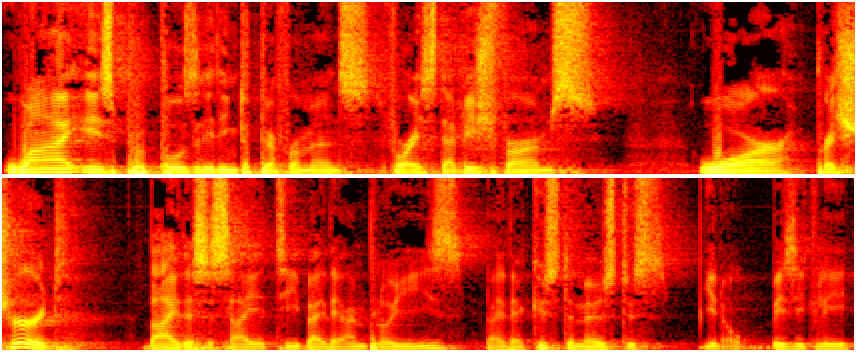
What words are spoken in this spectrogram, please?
why is purpose leading to performance for established firms who are pressured by the society, by their employees, by their customers to, you know, basically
